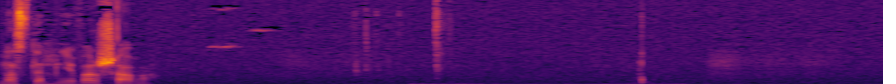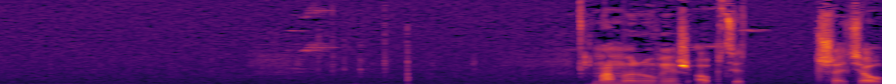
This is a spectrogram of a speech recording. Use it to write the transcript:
następnie Warszawa. Mamy również opcję trzecią,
